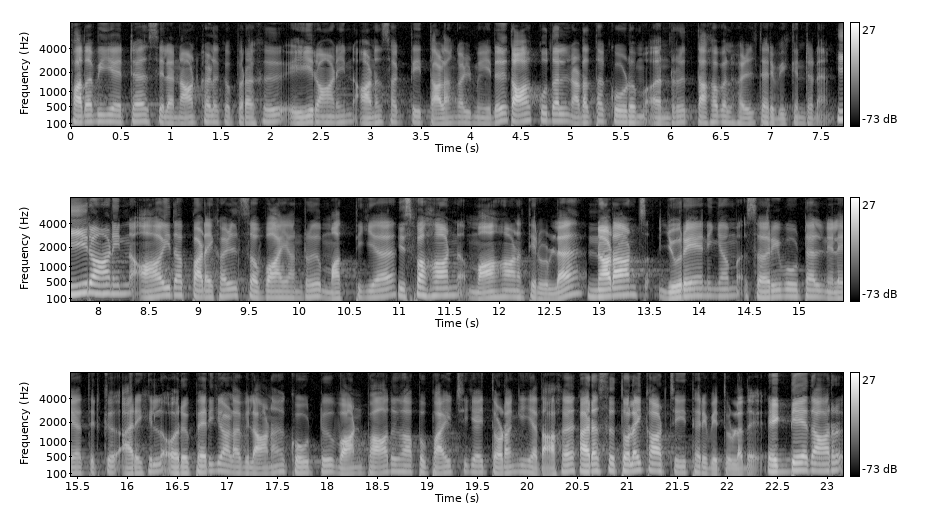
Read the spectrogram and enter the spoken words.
பதவியேற்ற சில நாட்களுக்கு பிறகு ஈரானின் அணுசக்தி தளங்கள் மீது தாக்குதல் நடத்தக்கூடும் என்று தகவல்கள் தெரிவிக்கின்றன. ஈரானின் ஆயுத படைகள் செவ்வாயன்று மத்திய இஸ்பஹான் மாகாணத்தில் உள்ள நடான்ஸ் யுரேனியம் செறிவூட்டல் நிலையத்திற்கு அருகில் ஒரு பெரிய அளவிலான கூட்டு வான் பாதுகாப்பு பயிற்சியை தொடங்கியதாக அரசு தொலைக்காட்சி தெரிவித்துள்ளது. எக்டேதார்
